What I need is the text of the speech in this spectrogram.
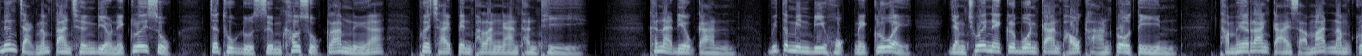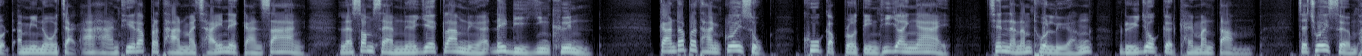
เนื่องจากน้ำตาลเชิงเดี่ยวในกล้วยสุกจะถูกดูดซึมเข้าสู่กล้ามเนื้อ เพื่อใช้เป็นพลังงานทันที ขณะเดียวกัน วิตามิน B6 ในกล้วย ยังช่วยในกระบวนการเผาผลาญโปรตีนทำให้ร่างกายสามารถนำกรดอะมิโนจากอาหารที่รับประทานมาใช้ในการสร้าง และซ่อมแซมเนื้อเยื่อกล้ามเนื้อได้ดียิ่งขึ้น การรับประทานกล้วยสุกคู่กับโปรตีนที่ย่อยง่าย เช่นน้ำถั่วเหลือง หรือโยเกิร์ตไขมันต่ำ จะช่วยเสริมพ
